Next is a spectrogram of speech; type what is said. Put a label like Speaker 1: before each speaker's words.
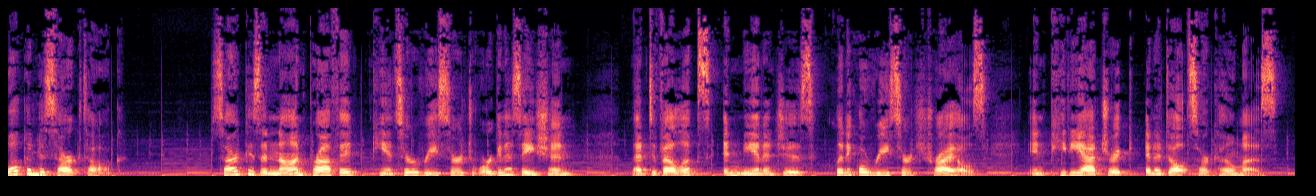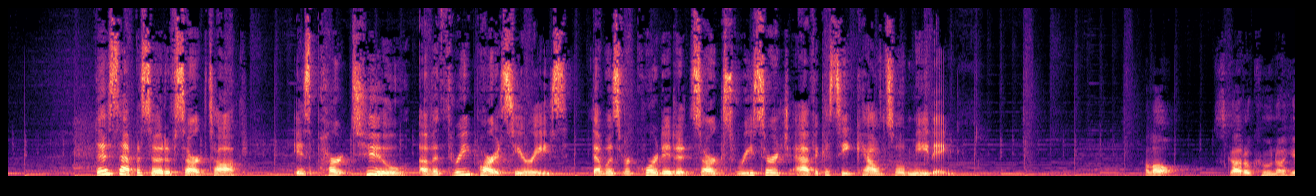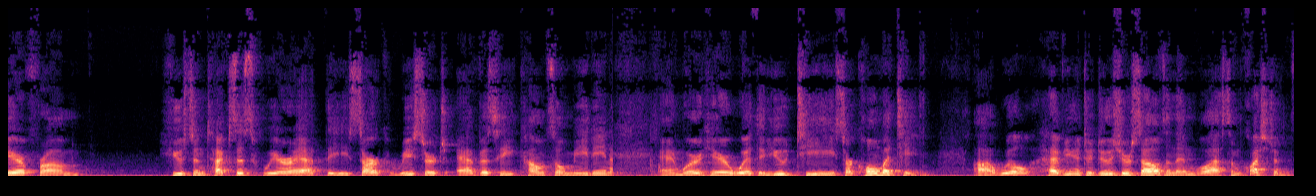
Speaker 1: Welcome to SARC Talk. SARC is a nonprofit cancer research organization that develops and manages clinical research trials in pediatric and adult sarcomas. This episode of SARC Talk is part two of a three part series that was recorded at SARC's Research Advocacy Council meeting.
Speaker 2: Hello, Scott Okuno here from Houston, Texas. We are at the SARC Research Advocacy Council meeting, and we're here with the UT Sarcoma team. Uh, we'll have you introduce yourselves and then we'll ask some questions.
